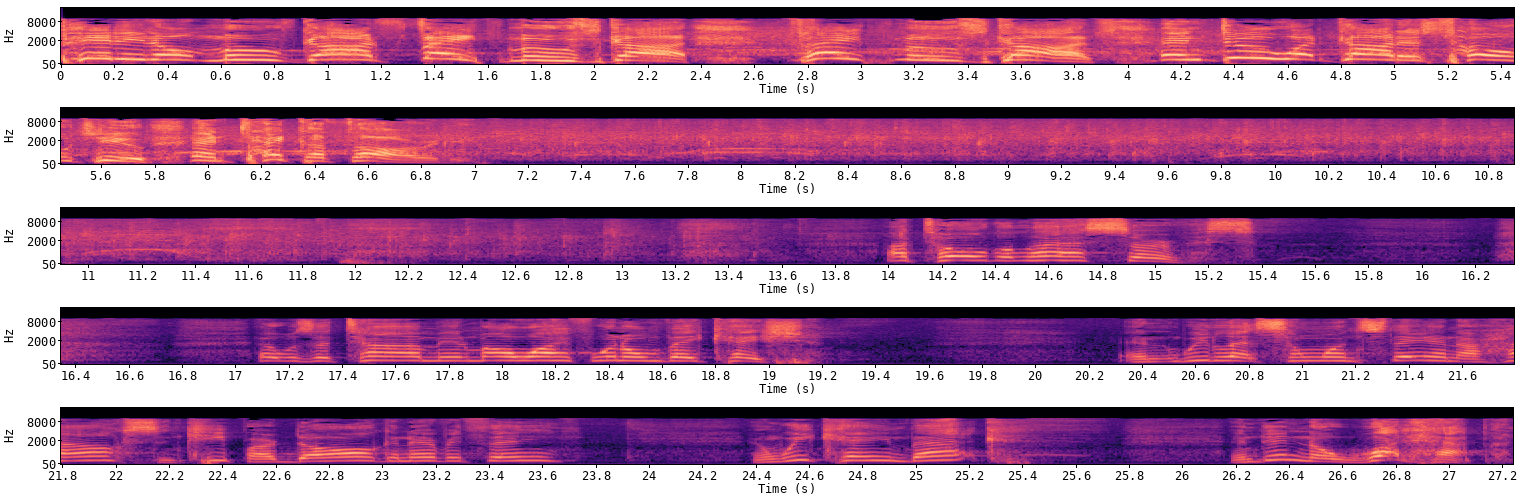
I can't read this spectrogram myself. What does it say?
pity don't move God. Faith moves God. Faith moves God. And do what God has told you and take authority. I told the last service. It was a time me and my wife went on vacation. And we let someone stay in our house and keep our dog and everything. And we came back and didn't know what happened.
